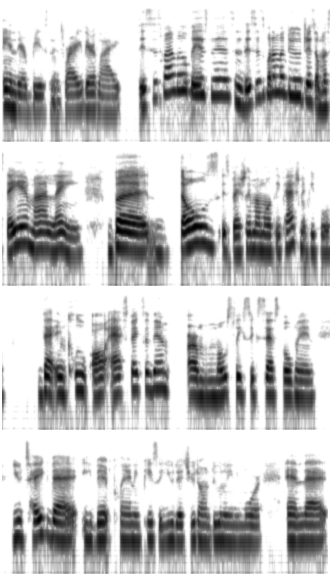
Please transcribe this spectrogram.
in their business, right? They're like, this is my little business and this is what I'm gonna do. Just I'm gonna stay in my lane. But those, especially my multi passionate people that include all aspects of them, are mostly successful when you take that event planning piece of you that you don't do anymore and that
